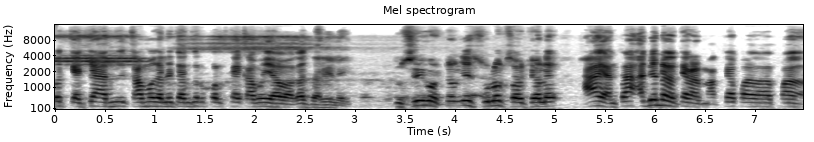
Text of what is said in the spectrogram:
पण त्याच्या आधी कामं झाले त्यानंतर परत काही कामं या भागात झालेलं आहे दुसरी गोष्ट म्हणजे सुलभ शौचालय हा यांचा अजेंडा होता. त्या काळात मागच्या पा- पा-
